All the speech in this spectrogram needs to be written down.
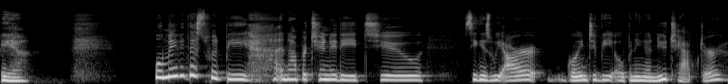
Yeah. Well, maybe this would be an opportunity to seeing as we are going to be opening a new chapter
